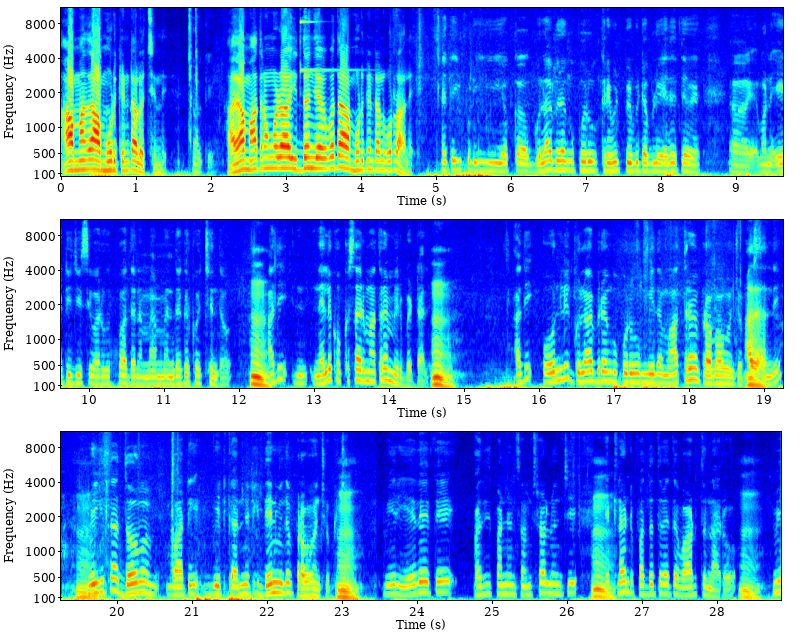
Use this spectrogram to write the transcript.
ఆ మన ఆ మూడు క్వింటాలు వచ్చింది. అదే మాత్రం కూడా యుద్ధం చేయకపోతే ఆ మూడు క్వింటాలు కూడా రాలే. అయితే ఇప్పుడు ఈ యొక్క గులాబీ రంగు పురుగు క్రిమిట్ పీబీడబ్ల్యూ ఏదైతే మన ఏటీజీసీ వారి ఉత్పాదన మన దగ్గరకు వచ్చిందో. అది నెలకు ఒక్కసారి మాత్రమే మీరు పెట్టాలి. అది ఓన్లీ గులాబీ రంగు పురుగు మీద మాత్రమే ప్రభావం చూపిస్తుంది. మిగతా దోమ వాటి వీటికి అన్నిటికీ దేని మీద ప్రభావం చూపించదు. మీరు ఏదైతే పది పన్నెండు సంవత్సరాల నుంచి. ఎట్లాంటి పద్ధతులు అయితే వాడుతున్నారో. మీ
